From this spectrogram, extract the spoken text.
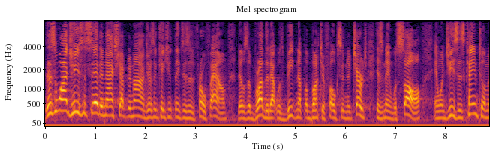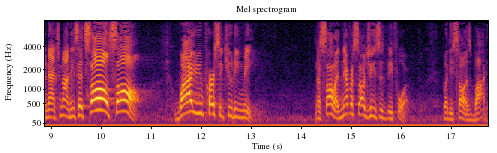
This is why Jesus said in Acts chapter 9, just in case you think this is profound, there was a brother that was beating up a bunch of folks in the church. His name was Saul. And when Jesus came to him in Acts 9, he said, Saul, Saul, why are you persecuting me? Now, Saul had never saw Jesus before but he saw his body.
